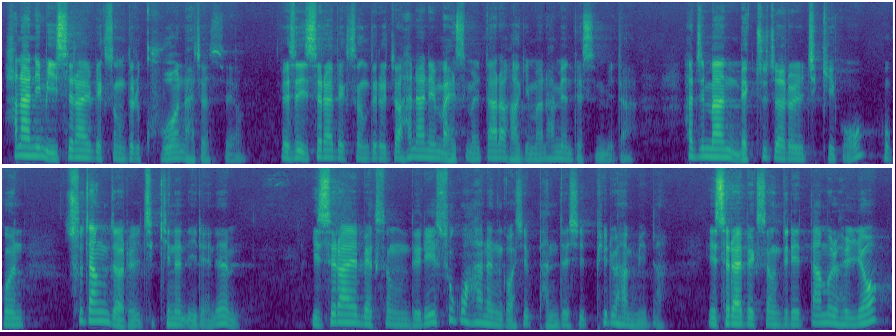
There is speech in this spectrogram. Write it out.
하나님 이스라엘 백성들을 구원하셨어요. 그래서 이스라엘 백성들은 저 하나님 말씀을 따라가기만 하면 됐습니다. 하지만 맥주절을 지키고 혹은 수장절을 지키는 일에는 이스라엘 백성들이 수고하는 것이 반드시 필요합니다. 이스라엘 백성들이 땀을 흘려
